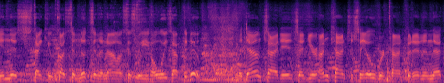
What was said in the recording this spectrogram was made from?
in this, thank you, Kosten-Nutzen analysis we always have to do. The downside is that you're unconsciously overconfident, and that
